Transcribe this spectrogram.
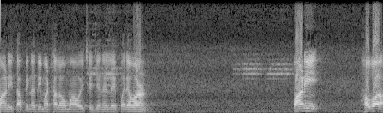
પાણી તાપી નદીમાં ઠાલવવામાં આવે છે, જેને લઈ પર્યાવરણ, પાણી, હવા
